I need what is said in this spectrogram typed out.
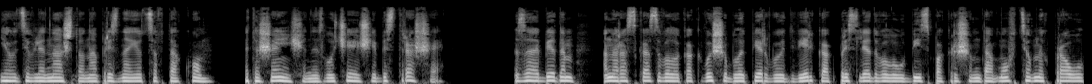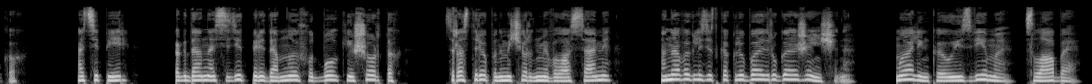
Я удивлена, что она признается в таком. Это женщина, излучающая бесстрашие. За обедом она рассказывала, как вышибла первую дверь, как преследовала убийц по крышам домов в темных проулках. А теперь когда она сидит передо мной в футболке и шортах с растрепанными черными волосами, она выглядит как любая другая женщина. Маленькая, уязвимая, слабая.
